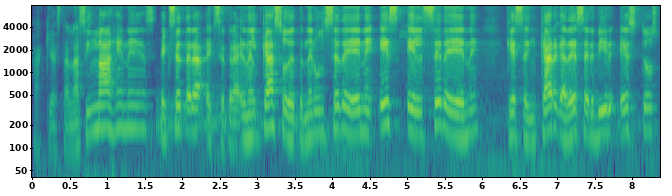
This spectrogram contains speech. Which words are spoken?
aquí están las imágenes, etcétera, etcétera. En el caso de tener un CDN, es el CDN que se encarga de servir estos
